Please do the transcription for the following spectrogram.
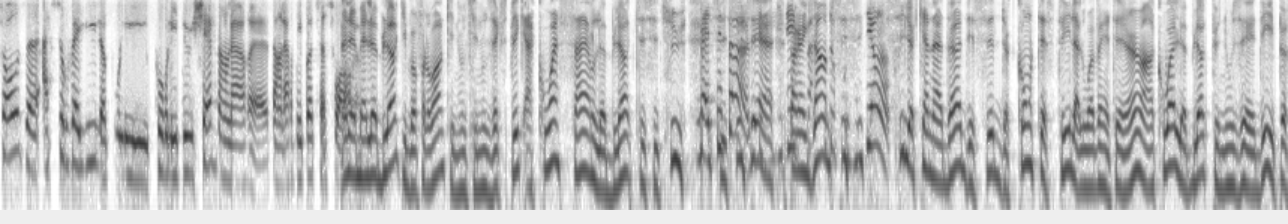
chose euh, à surveiller là, pour les pour les deux chefs dans leur euh, dans leur débat de ce soir. Mais, mais, le bloc, il va falloir qu'il nous qu'il nous explique à quoi sert le bloc. sais tu ben, par exemple, si, si, si, le Canada décide de contester la loi 21, en quoi le bloc peut nous aider? Il peut,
